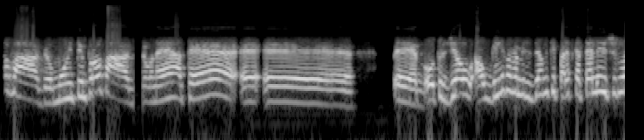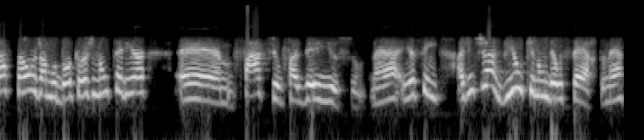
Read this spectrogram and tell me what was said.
Improvável, muito improvável, né? Até é, é é, outro dia alguém estava me dizendo que parece que até a legislação já mudou, que hoje não seria é, fácil fazer isso, né? E assim, a gente já viu que não deu certo, né?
